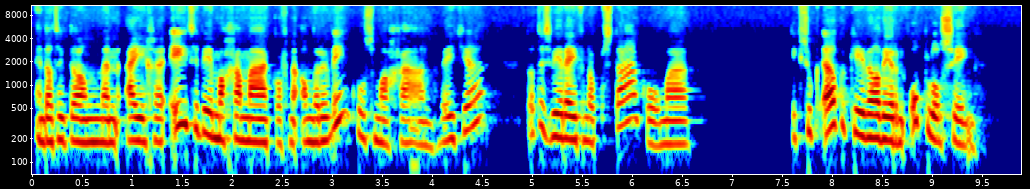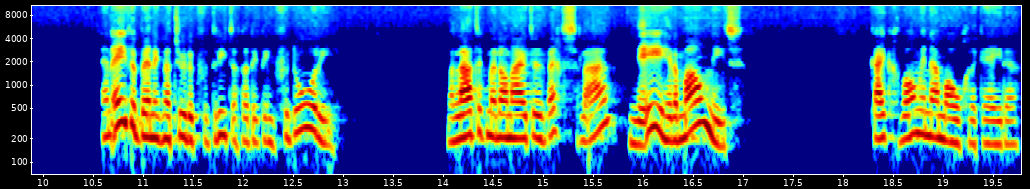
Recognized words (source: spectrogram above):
En dat ik dan mijn eigen eten weer mag gaan maken of naar andere winkels mag gaan, weet je? Dat is weer even een obstakel, maar ik zoek elke keer wel weer een oplossing. En even ben ik natuurlijk verdrietig dat ik denk, verdorie. Maar laat ik me dan uit de weg slaan? Nee, helemaal niet. Kijk gewoon weer naar mogelijkheden.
